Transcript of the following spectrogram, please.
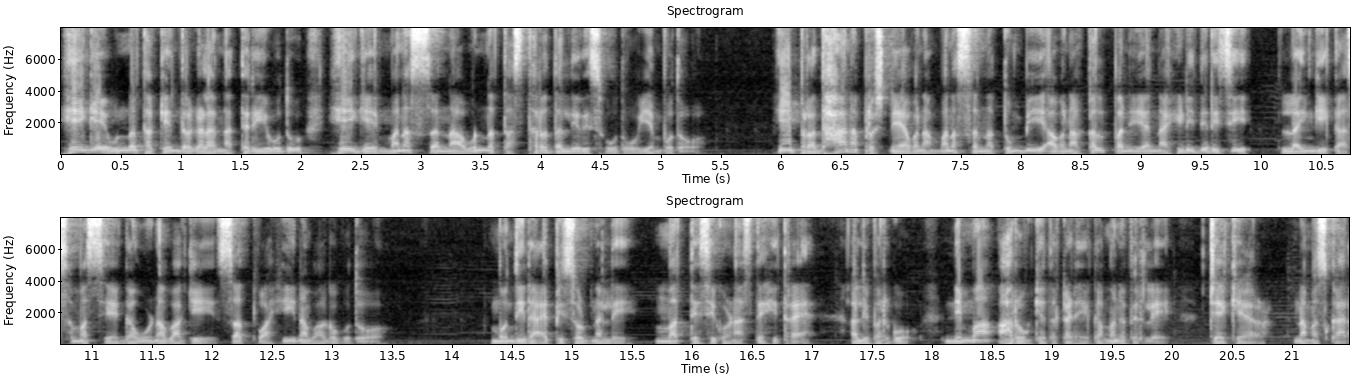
ಹೇಗೆ ಉನ್ನತ ಕೇಂದ್ರಗಳನ್ನು ತೆರೆಯುವುದು, ಹೇಗೆ ಮನಸ್ಸನ್ನು ಉನ್ನತ ಸ್ತರದಲ್ಲಿರಿಸುವುದು ಎಂಬುದು. ಈ ಪ್ರಧಾನ ಪ್ರಶ್ನೆ ಅವನ ಮನಸ್ಸನ್ನು ತುಂಬಿ ಅವನ ಕಲ್ಪನೆಯನ್ನು ಹಿಡಿದಿರಿಸಿ ಲೈಂಗಿಕ ಸಮಸ್ಯೆ ಗೌಣವಾಗಿ ಸತ್ವಹೀನವಾಗುವುದು. ಮುಂದಿನ ಎಪಿಸೋಡ್ನಲ್ಲಿ ಮತ್ತೆ ಸಿಗೋಣ ಸ್ನೇಹಿತರೆ. ಅಲ್ಲಿವರೆಗೂ ನಿಮ್ಮ ಆರೋಗ್ಯದ ಕಡೆ ಗಮನವಿರಲಿ. ಟೇಕ್ ಕೇರ್ ನಮಸ್ಕಾರ.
